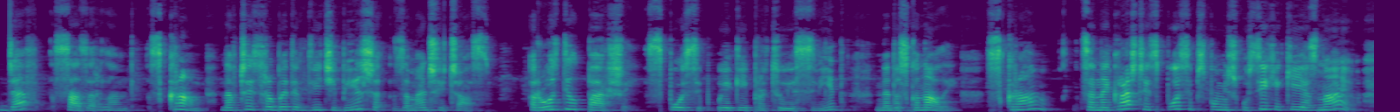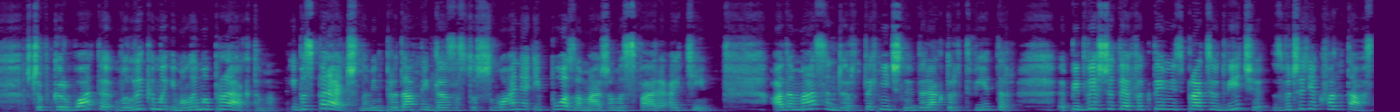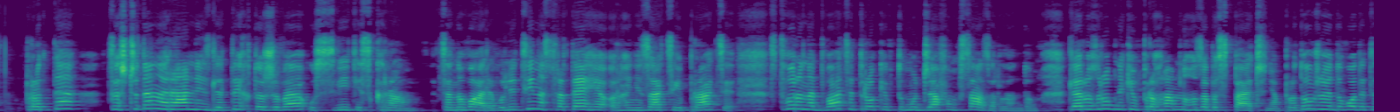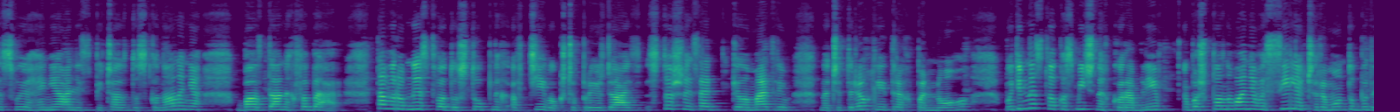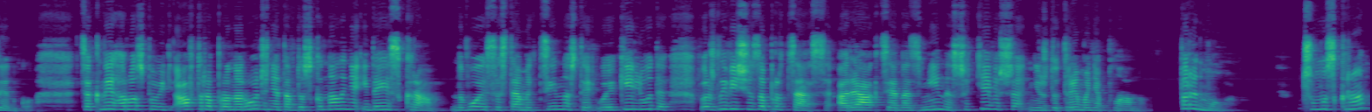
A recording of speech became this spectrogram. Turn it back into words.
Джеф Сазерленд Скрам. Навчись робити вдвічі більше за менший час. Розділ перший. Спосіб, у який працює світ, недосконалий. Скрам це найкращий спосіб з-поміж усіх, які я знаю, щоб керувати великими і малими проектами. І, безперечно, він придатний для застосування і поза межами сфери IT. Адам Мессінджер, технічний директор Twitter, підвищити ефективність праці вдвічі звучить як фантаст. Проте це щоденна реальність для тих, хто живе у світі Scrum. Це нова революційна стратегія організації праці, створена 20 років тому Джефом Сазерлендом. Для розробників програмного забезпечення продовжує доводити свою геніальність під час вдосконалення баз даних ФБР та виробництва доступних автівок, що приїжджають 160 км на 4 літрах пального, будівництва космічних кораблів або ж планування весілля чи ремонту будинку. Ця книга розповідь автора про народження та вдосконалення ідеї Scrum, нової системи цінностей, у якій люди важливіші за процеси, а реакція на зміни суттєвіша, ніж дотримання плану. Передмова. Чому Scrum?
